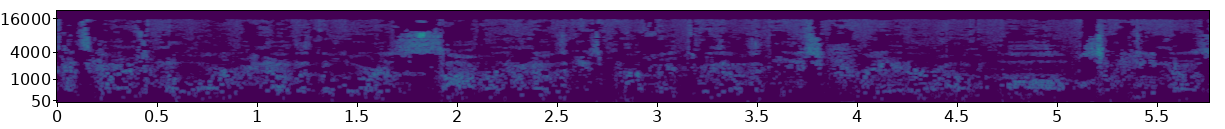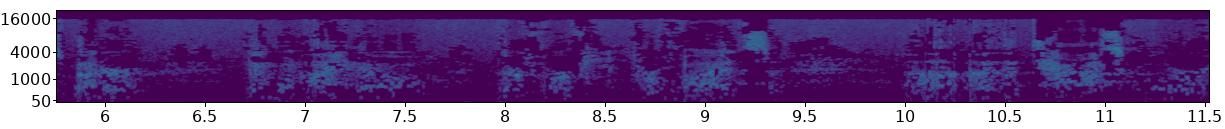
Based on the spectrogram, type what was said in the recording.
If it's coming from the Lord, we know that the Lord is sovereign. We know that He's perfect. We know that He's creator of all, so He knows better than what I know. Therefore, He provides uh, a task where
